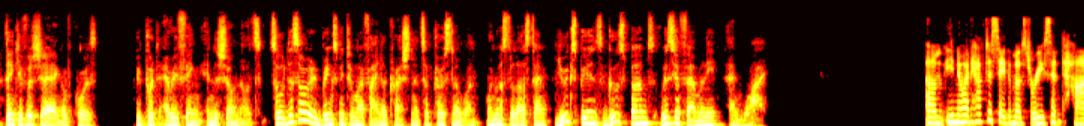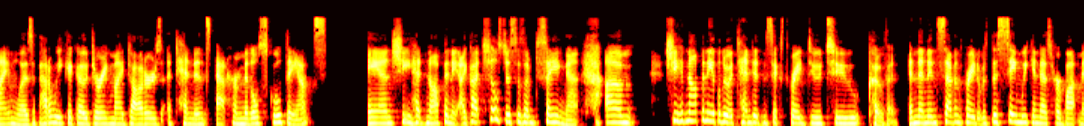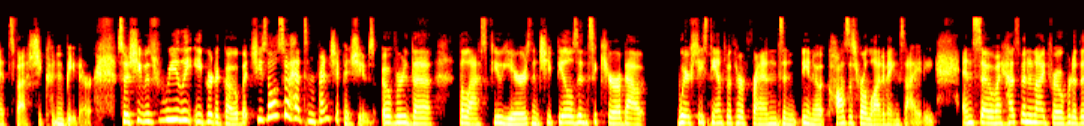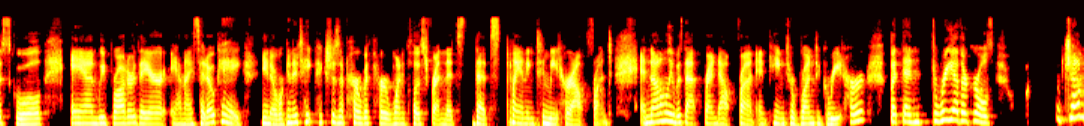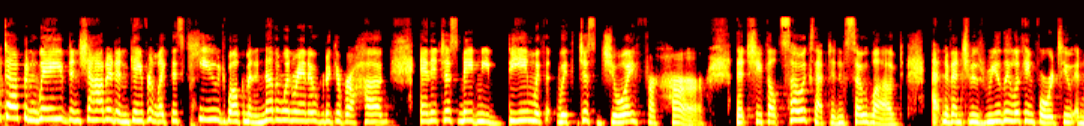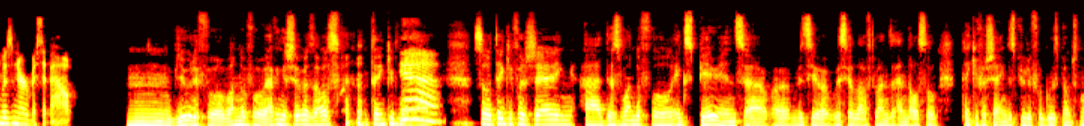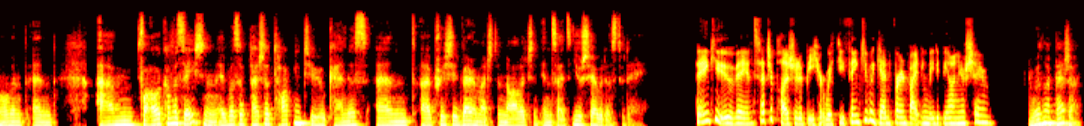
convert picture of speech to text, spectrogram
Thank you for sharing, of course. We put everything in the show notes. So this already brings me to my final question. It's a personal one. When was the last time you experienced goosebumps with your family and why? Um, you know, I'd have to say the most recent time was about a week ago during my daughter's attendance at her middle school dance. And she had not been, I got chills just as I'm saying that. Um, she had not been able to attend it in sixth grade due to COVID. And then in seventh grade, it was the same weekend as her bat mitzvah. She couldn't be there. So she was really eager to go, but she's also had some friendship issues over the, the last few years. And she feels insecure about where she stands with her friends and you know it causes her a lot of anxiety. And so my husband and i drove her to the school and we brought her there and i said okay you know we're going to take pictures of her with her one close friend that's that's planning to meet her out front. And not only was that friend out front and came to run to greet her but then three other girls jumped up and waved and shouted and gave her like this huge welcome and another one ran over to give her a hug and it just made me beam with with just joy for her that she felt so accepted and so loved at an event she was really looking forward to and was nervous about Mm, beautiful, wonderful. Having the shivers also. thank you for yeah. that. So thank you for sharing uh, this wonderful experience uh, uh, with your with your loved ones, and also thank you for sharing this beautiful goosebumps moment and um, for our conversation. It was a pleasure talking to you, Candice, and I appreciate very much the knowledge and insights you share with us today. Thank you, Uwe, and such a pleasure to be here with you. Thank you again for inviting me to be on your show. It was my pleasure.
